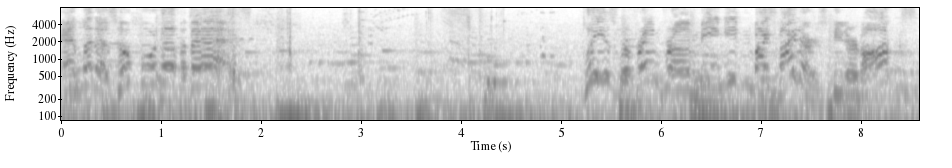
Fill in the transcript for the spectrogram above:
and let us hope for the best. Must refrain from being eaten by spiders, Peter Box.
